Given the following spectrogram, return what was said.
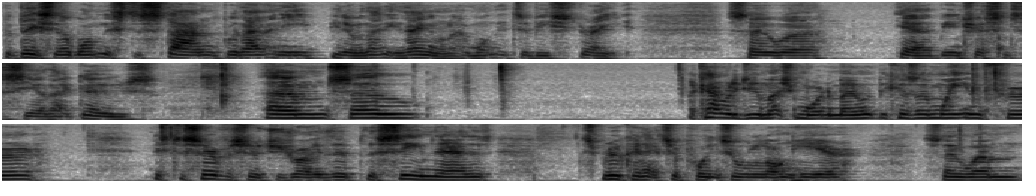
but basically I want this to stand without any you know without anything hanging on it I want it to be straight so uh, yeah it'd be interesting to see how that goes um, so I can't really do much more at the moment because I'm waiting for Mr. Surfacer to dry the, the seam there the sprue connector points all along here So um,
